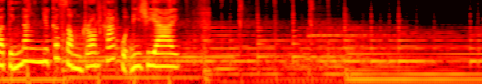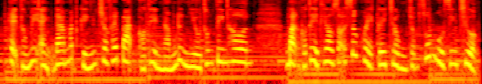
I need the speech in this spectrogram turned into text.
và tính năng như các dòng drone khác của DJI. Hệ thống hình ảnh đa mắt kính cho phép bạn có thể nắm được nhiều thông tin hơn. Bạn có thể theo dõi sức khỏe cây trồng trong suốt mùa sinh trưởng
